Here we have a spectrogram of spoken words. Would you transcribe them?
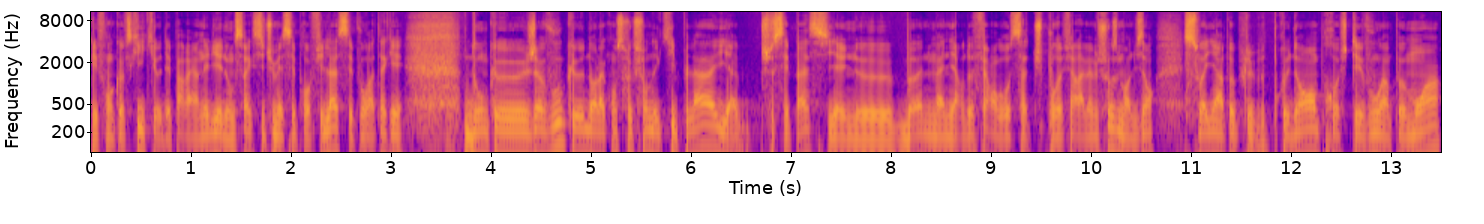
et Frankowski qui au départ est un ailier. Donc c'est vrai que si tu mets ces profils-là, c'est pour attaquer. Donc euh, j'avoue que dans la construction d'équipe là, il y a, je sais pas s'il y a une bonne manière de faire. En gros, ça, tu pourrais faire la même chose, mais en disant soyez un peu plus prudent, projetez-vous un peu moins.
